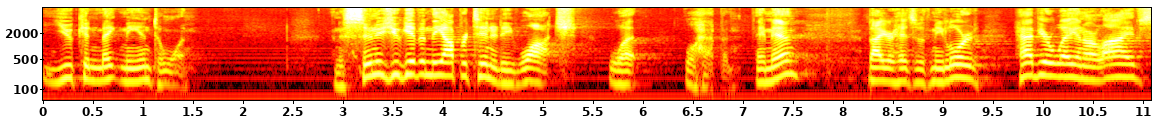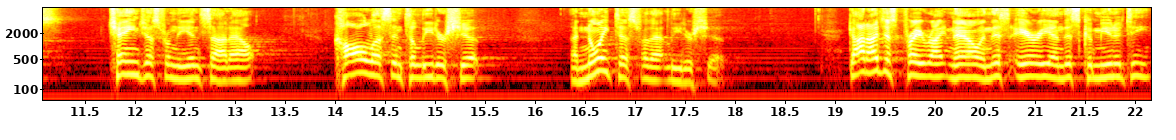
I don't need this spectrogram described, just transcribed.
you can make me into one. And as soon as you give him the opportunity, watch what will happen. Amen? Bow your heads with me. Lord, have your way in our lives. Change us from the inside out. Call us into leadership. Anoint us for that leadership. God, I just pray right now in this area, in this community,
